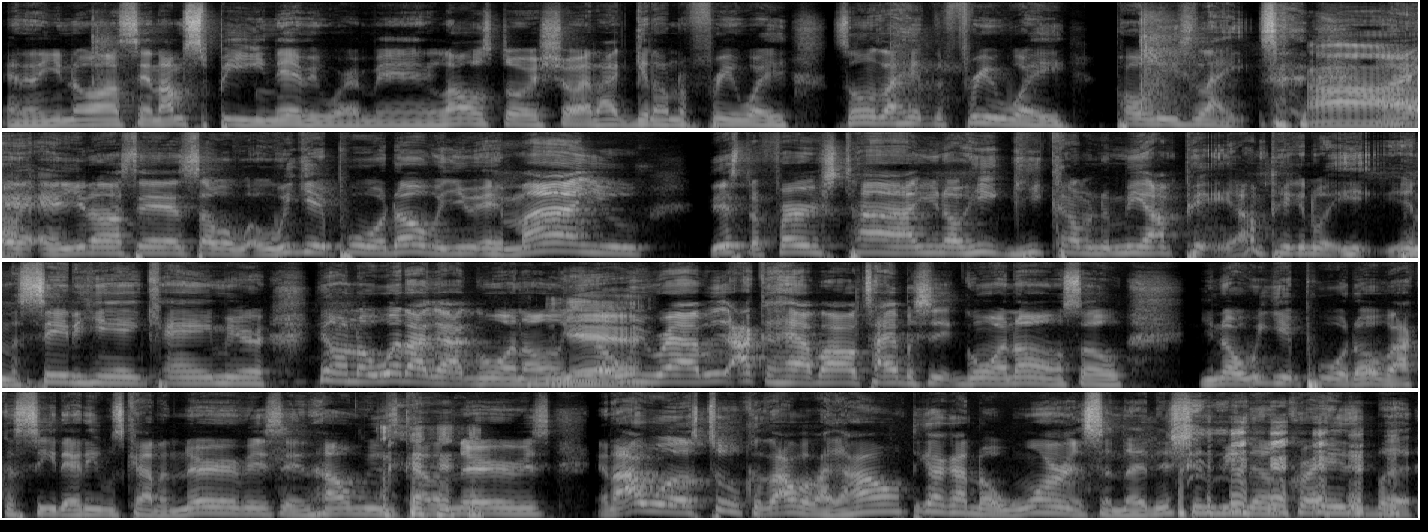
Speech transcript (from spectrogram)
And then you know what I'm saying? I'm speeding everywhere, man. Long story short, I get on the freeway. As soon as I hit the freeway, police lights. Ah. Right, and, and you know what I'm saying? So we get pulled over. You and mind you, this the first time, you know, he he coming to me. I'm pick, I'm picking he, in the city. He ain't came here. He don't know what I got going on. You know, we ride. I could have all type of shit going on. So, you know, we get pulled over. I could see that he was kind of nervous and homie was kind of nervous. And I was too, because I was like, I don't think I got no warrants or nothing. This shouldn't be nothing crazy, but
